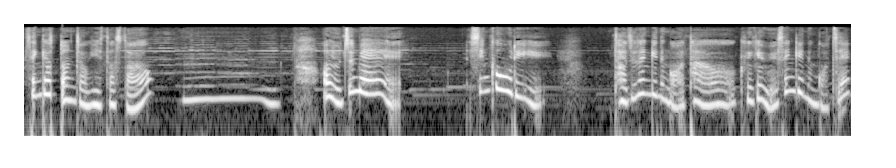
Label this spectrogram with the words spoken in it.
생겼던 적이 있었어요. 음, 아, 요즘에 싱크홀이 자주 생기는 것 같아요. 그게 왜 생기는 거지?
